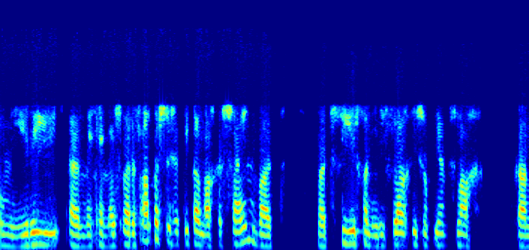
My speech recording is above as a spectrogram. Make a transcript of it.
om hierdie uh, meganisme, dit is amper soos 'n tipe magasyn wat wat vier van hierdie vlaggies op een slag kan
